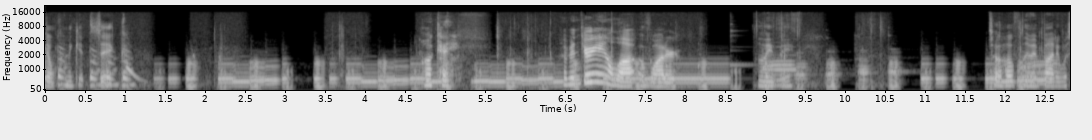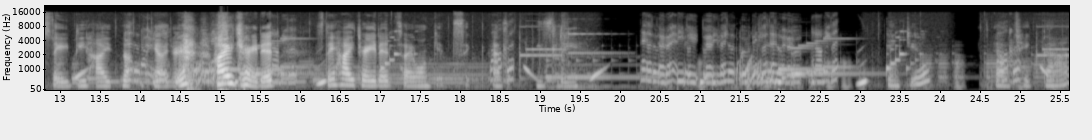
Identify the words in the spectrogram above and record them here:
Don't want to get sick. Okay. I've been drinking a lot of water lately. So hopefully my body will stay dehydrated, not dehydrated, hydrated. Stay hydrated so I won't get sick as easily. Thank you. I'll take that.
